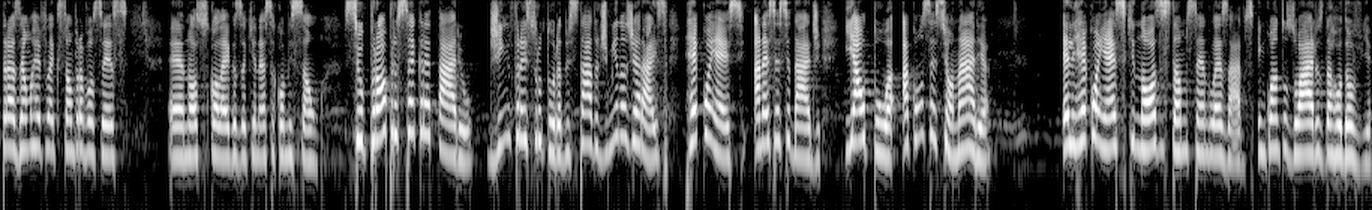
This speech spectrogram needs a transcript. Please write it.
trazer uma reflexão para vocês, é, nossos colegas aqui nessa comissão. Se o próprio secretário de Infraestrutura do Estado de Minas Gerais reconhece a necessidade e autua a concessionária, ele reconhece que nós estamos sendo lesados, enquanto usuários da rodovia,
